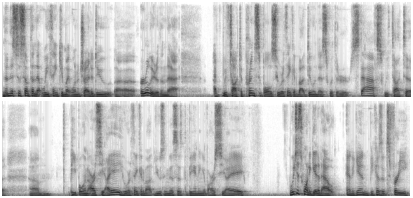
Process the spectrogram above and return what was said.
then this is something that we think you might want to try to do uh, earlier than that. I've, we've talked to principals who are thinking about doing this with their staffs. We've talked to um, people in RCIA who are thinking about using this at the beginning of RCIA. We just want to get it out. And again, because it's free,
